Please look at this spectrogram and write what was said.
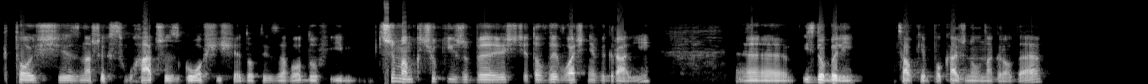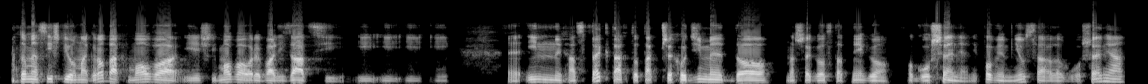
ktoś z naszych słuchaczy zgłosi się do tych zawodów i trzymam kciuki, żebyście to Wy właśnie wygrali e, i zdobyli całkiem pokaźną nagrodę. Natomiast jeśli o nagrodach mowa, jeśli mowa o rywalizacji i, i, i, i e, innych aspektach, to tak przechodzimy do naszego ostatniego ogłoszenia. Nie powiem newsa, ale ogłoszenia.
